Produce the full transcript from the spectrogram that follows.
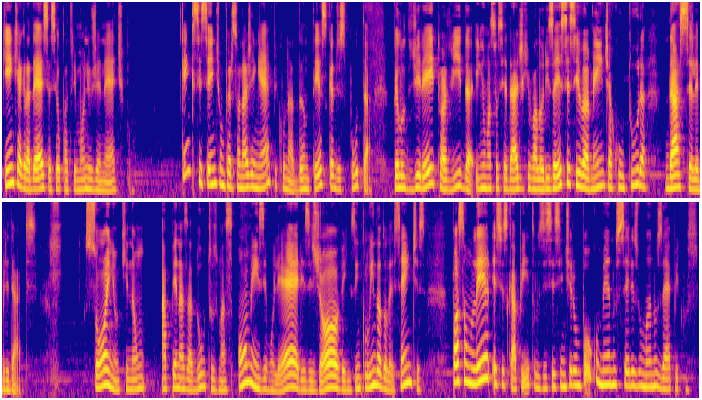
Quem que agradece a seu patrimônio genético? Quem que se sente um personagem épico na dantesca disputa pelo direito à vida em uma sociedade que valoriza excessivamente a cultura das celebridades? Sonho que não apenas adultos, mas homens e mulheres e jovens, incluindo adolescentes, possam ler esses capítulos e se sentir um pouco menos seres humanos épicos,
